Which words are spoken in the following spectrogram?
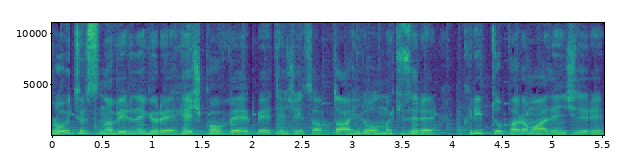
Reuters'ın haberine göre Hashco ve BTC TAP dahil olmak üzere kripto para madencileri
